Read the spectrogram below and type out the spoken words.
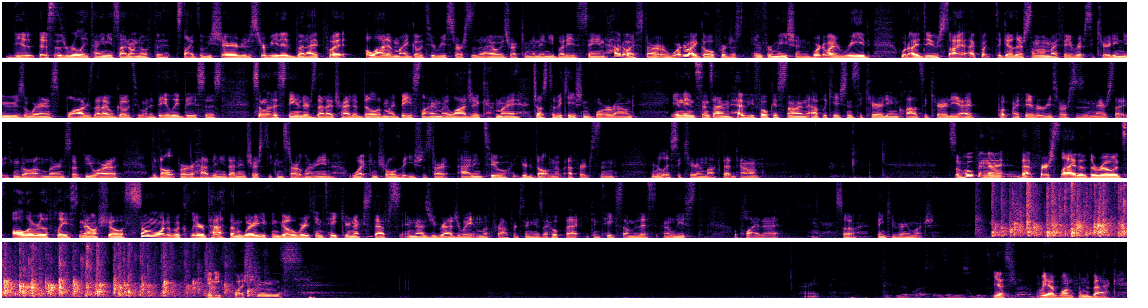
this is really tiny, so I don't know if the slides will be shared or distributed, but I put a lot of my go-to resources that I always recommend anybody saying, how do I start or where do I go for just information? Where do I read? What do I do? So I, I put together some of my favorite security news awareness blogs that I will go to on a daily basis, some of the standards that I try to build, my baseline, my logic, my justification for around. And then since I'm heavy focused on application security and cloud security, I put my favorite resources in there so that you can go out and learn. So if you are a developer or have any of that interest, you can start learning what controls that you should start adding to your development efforts and, and really secure and lock that down. So I'm hoping that that first slide of the roads all over the place now show somewhat of a clear path on where you can go, where you can take your next steps, and as you graduate and look for opportunities, I hope that you can take some of this and at least apply that. So thank you very much. Any questions? All right. No questions, I guess you get to Yes, we have one from the back.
